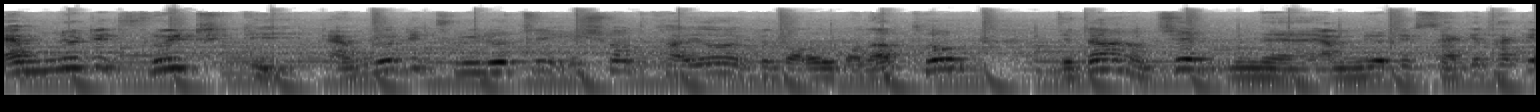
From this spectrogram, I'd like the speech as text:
অ্যামনিওটিক ফ্লুইড কি? অ্যামনিওটিক ফ্লুইড হচ্ছে ঈষৎ ক্ষারীয় একটি তরল পদার্থ যেটা হচ্ছে অ্যামনিওটিক স্যাকে থাকে,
